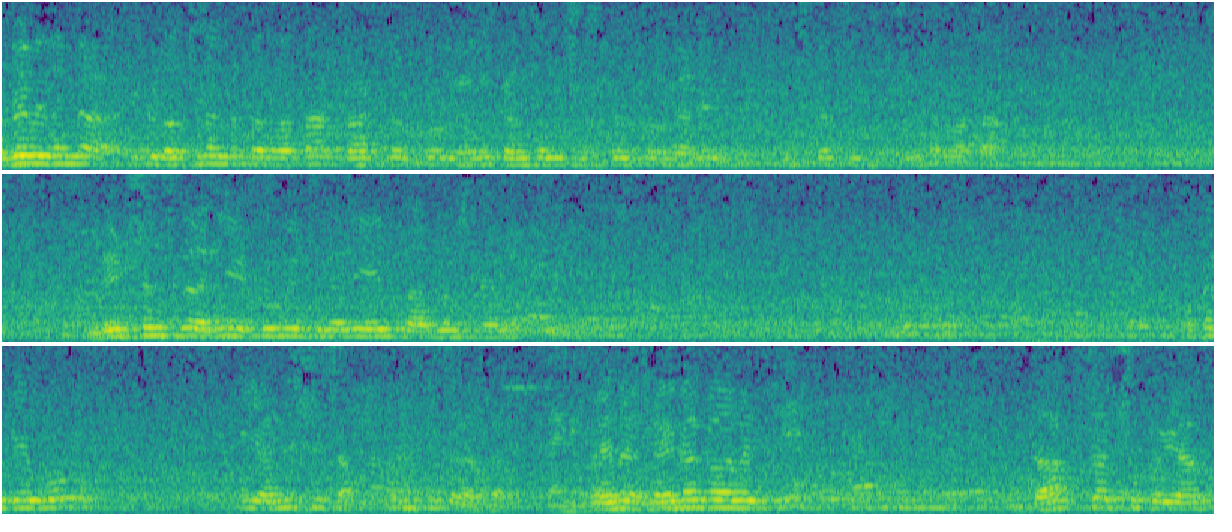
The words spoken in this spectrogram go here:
అదేవిధంగా ఇక్కడ వచ్చిన తర్వాత డాక్టర్స్తో కానీ కన్సల్ట్ సిస్టర్స్ కానీ డిస్కషన్ చేసిన తర్వాత మెడిసిన్స్ కానీ ఎక్విప్మెంట్స్ కానీ ఏం ప్రాబ్లమ్స్ లేవు. ఒకటేమో ఈ అనిశ్చిత అనిశ్చిత కదా సార్. గైనా గైనకాలజీ డాక్టర్స్ పోయారు.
